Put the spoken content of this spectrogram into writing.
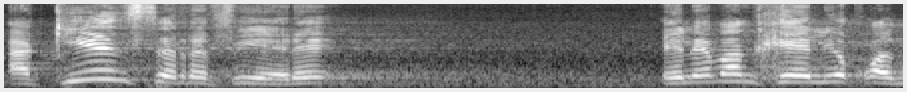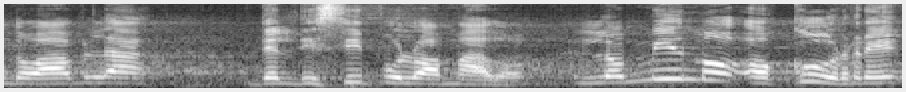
a quién se refiere el Evangelio cuando habla del discípulo amado. Lo mismo ocurre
